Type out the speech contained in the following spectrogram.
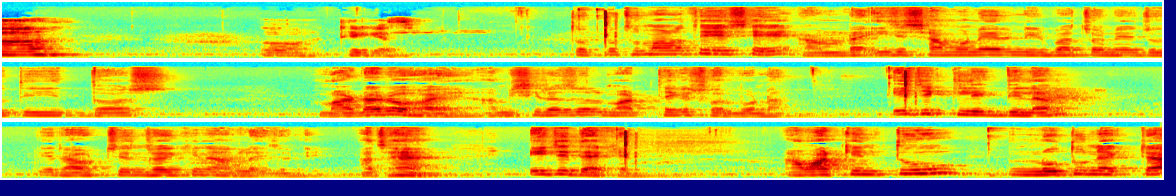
আহ, ও ঠিক আছে। তো প্রথম আলোতে এসে আমরা এই যে সামনের নির্বাচনে যদি দশ মার্ডারও হয় আমি সিরাজুল মাঠ থেকে সরবো না। এই যে ক্লিক দিলাম এই রাউট চেঞ্জ হয় কি না আল্লাহ জানে। আচ্ছা হ্যাঁ এই যে দেখেন আমার কিন্তু নতুন একটা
